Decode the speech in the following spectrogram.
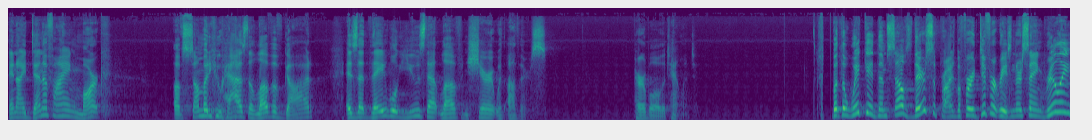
An identifying mark of somebody who has the love of God is that they will use that love and share it with others. Parable of the talent. But the wicked themselves, they're surprised, but for a different reason. They're saying, Really?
